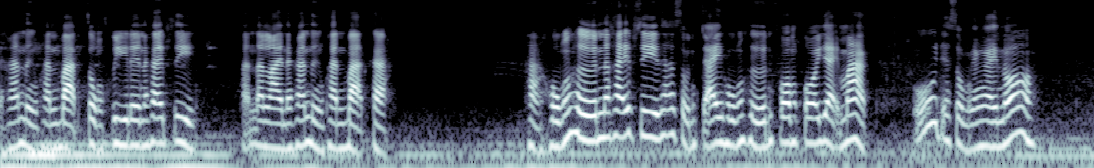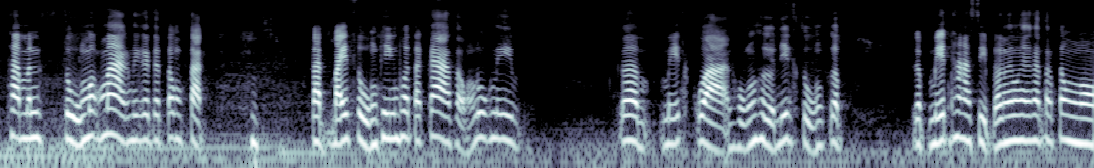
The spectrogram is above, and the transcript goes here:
นะคะหนึ่งพันบาทส่งฟรีเลยนะคะเอฟซีพันนาลายณ์นะคะหนึ่งพันบาทค่ะ ค่ะ หงเหินนะคะเอฟซีถ้าสนใจหงเหินฟอร์มกอใหญ่มากโอ้จะส่งยังไงเนาะถ้ามันสูงมากๆ นี่ก็จะต้องตัด ตัดใบสูงทิ้งเพราะตะกร้าสองลูกนี่ก็เมตรกว่า หงเหินนี่สูงเกือบเกือบเมตรห้าสิบแล้วงั้นก็ต้องต้องงอ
